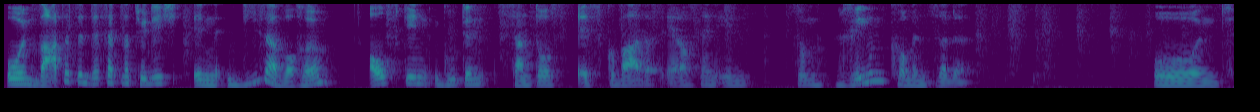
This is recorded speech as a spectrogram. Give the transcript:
Und wartete deshalb natürlich in dieser Woche auf den guten Santos Escobar, dass er doch dann eben zum Ring kommen solle. Und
